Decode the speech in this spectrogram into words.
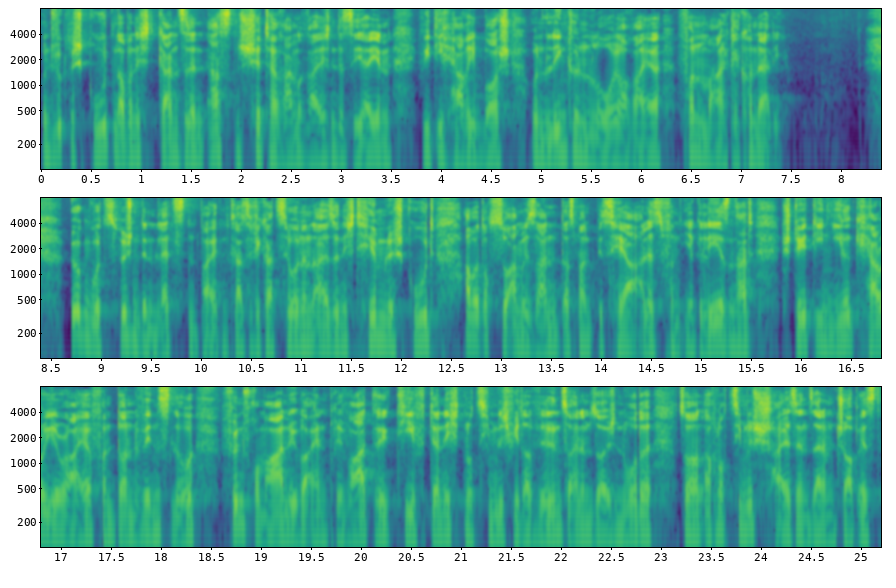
und wirklich guten, aber nicht ganz in den ersten Shit heranreichende Serien wie die Harry Bosch und Lincoln Lawyer-Reihe von Michael Connelly. Irgendwo zwischen den letzten beiden Klassifikationen, also nicht himmlisch gut, aber doch so amüsant, dass man bisher alles von ihr gelesen hat, steht die Neil Carey-Reihe von Don Winslow, fünf Romane über einen Privatdetektiv, der nicht nur ziemlich wider Willen zu einem solchen wurde, sondern auch noch ziemlich scheiße in seinem Job ist,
